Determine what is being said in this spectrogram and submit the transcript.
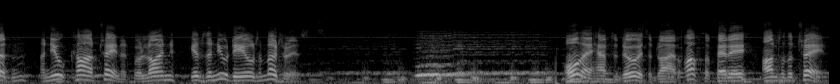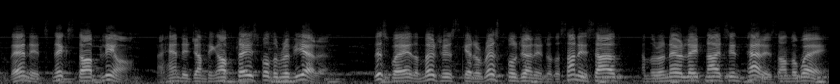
certain a new car train at Boulogne gives a new deal to motorists. All they have to do is to drive off the ferry onto the train. Then it's next stop Lyon, a handy jumping off place for the Riviera. This way, the motorists get a restful journey to the sunny south, and there are no late nights in Paris on the way.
